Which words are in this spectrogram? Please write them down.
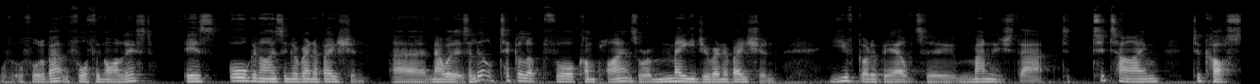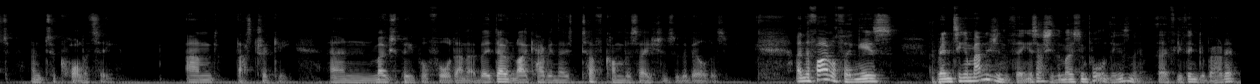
or thought about, the fourth thing on our list, is organising a renovation. Uh, now, whether it's a little tickle up for compliance or a major renovation, you've got to be able to manage that to, to time, to cost, and to quality. And that's tricky. And most people fall down that. They don't like having those tough conversations with the builders. And the final thing is renting and managing the thing. It's actually the most important thing, isn't it? If you think about it,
